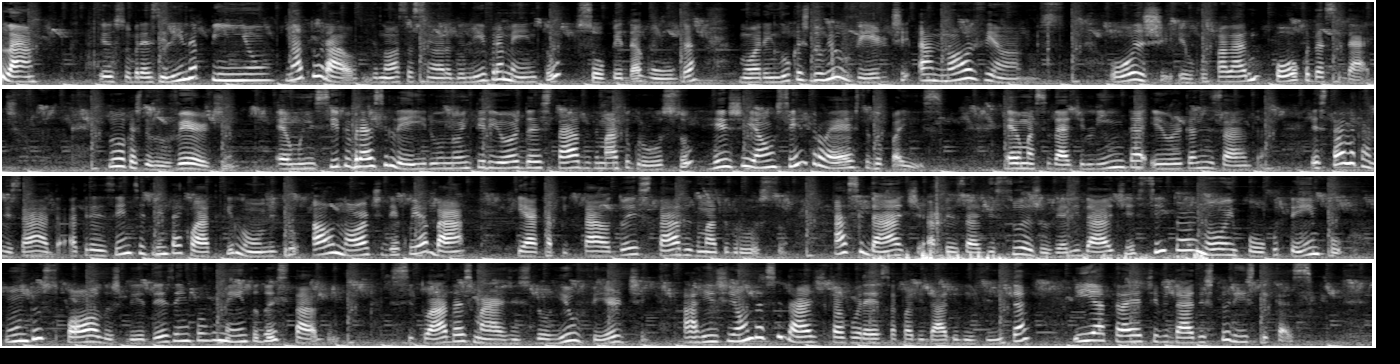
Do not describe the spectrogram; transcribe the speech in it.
Olá, eu sou Brasilina Pinho, natural de Nossa Senhora do Livramento, sou pedagoga, moro em Lucas do Rio Verde há nove anos. Hoje eu vou falar um pouco da cidade. Lucas do Rio Verde é um município brasileiro no interior do estado de Mato Grosso, região centro-oeste do país. É uma cidade linda e organizada Está localizada a 334 quilômetros ao norte de Cuiabá, que é a capital do estado do Mato Grosso. A cidade, apesar de sua jovialidade, se tornou em pouco tempo um dos polos de desenvolvimento do estado. Situada às margens do Rio Verde, a região da cidade favorece a qualidade de vida e atrai atividades turísticas.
